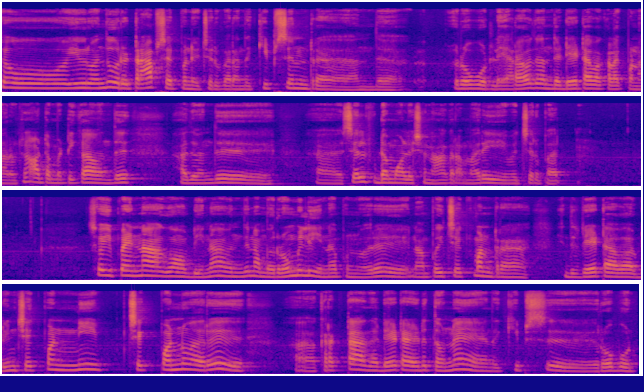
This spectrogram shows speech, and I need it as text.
ஸோ இவர் வந்து ஒரு ட்ராப் செட் பண்ணி வச்சுருப்பார். அந்த கிப்ஸுன்ற அந்த ரோபோட்டில் யாராவது அந்த டேட்டாவை கலெக்ட் பண்ண ஆரம்பிச்சோம் ஆட்டோமேட்டிக்காக வந்து அது வந்து செல்ஃப் டெமாலிஷன் ஆகிற மாதிரி வச்சுருப்பார். ஸோ இப்போ என்ன ஆகும் அப்படின்னா வந்து நம்ம ரொமிலி என்ன பண்ணுவார்? நான் போய் செக் பண்ணுறேன் இது டேட்டாவா அப்படின்னு செக் பண்ணி செக் பண்ணுவார். கரெக்டாக அந்த டேட்டா எடுத்தோடனே அந்த கிப்ஸு ரோபோட்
